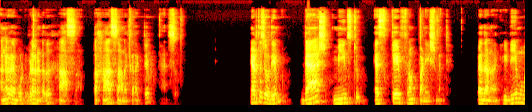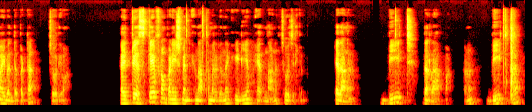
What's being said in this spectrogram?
അങ്ങനെ വരുമ്പോൾ ഇവിടെ വരേണ്ടത് ഹാസ് ആണ്. അപ്പൊ ഹാസ് ആണ് കറക്റ്റ് ആൻസർ അടുത്ത ചോദ്യം. Dash means to escape from punishment അപ്പൊ എന്താണ്? ഇഡിയമുമായി ബന്ധപ്പെട്ട ചോദ്യമാണ്. ടു എസ്കേപ്പ് ഫ്രം പണിഷ്മെന്റ് എന്ന അർത്ഥം നൽകുന്ന ഇഡിയം എന്നാണ് ചോദിച്ചിരിക്കുന്നത്. ഏതാണ്? ബീറ്റ് ദ റാപ്പ് ആണ്. ബീറ്റ് ദ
